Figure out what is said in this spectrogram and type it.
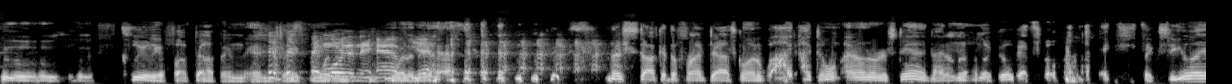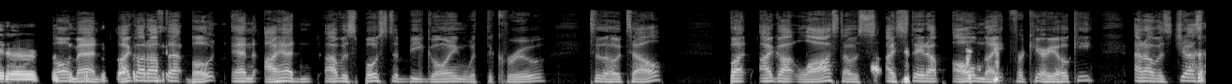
who, who who clearly have fucked up and and drank Spent more than they have, more than yeah. they have. They're stuck at the front desk going, well, I, I don't I don't understand. I don't know how my bill got so high. It's like see you later. Oh man, I got off that boat and I had I was supposed to be going with the crew to the hotel, but I got lost. I was I stayed up all night for karaoke and I was just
